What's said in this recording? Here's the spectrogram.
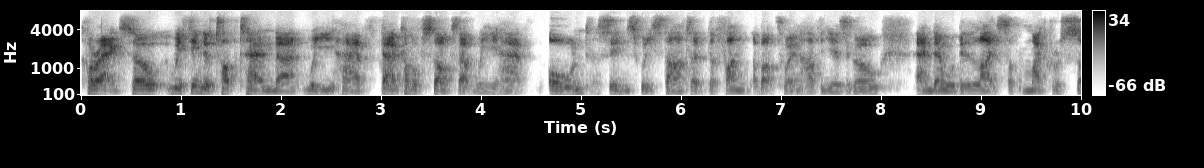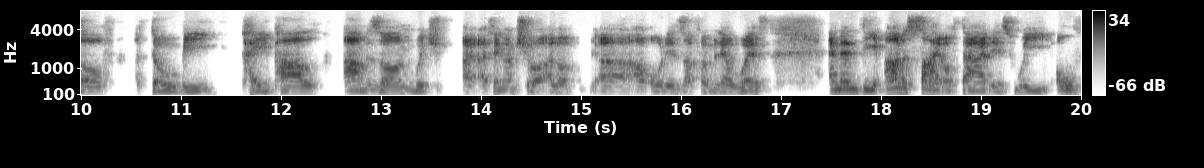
Correct. So within the top 10 that we have, there are a couple of stocks that we have owned since we started the fund about three and a half years ago. And there will be the likes of Microsoft, Adobe, PayPal, Amazon, which I, I think I'm sure a lot of uh, our audience are familiar with. And then the other side of that is we, all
